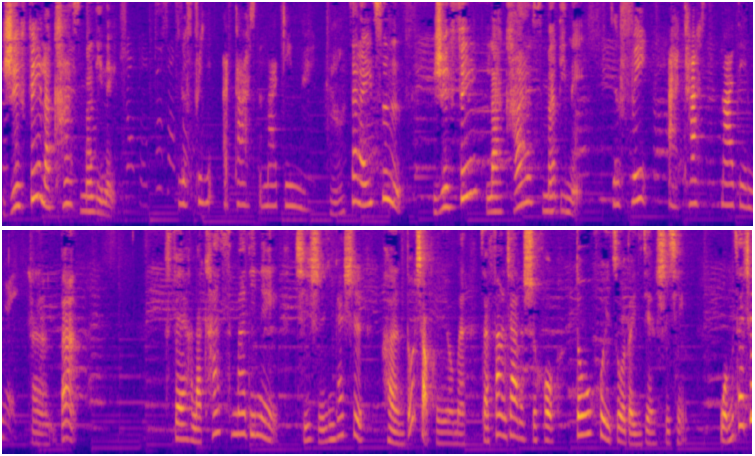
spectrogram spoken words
？Je fais la casse matinée。我飞阿卡斯马丁内，好，再来一次，Je fais la casse matinée。我飞阿卡斯马丁内，很棒。Faire la casse matinée 其实应该是很多小朋友们在放假的时候都会做的一件事情。我们在这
